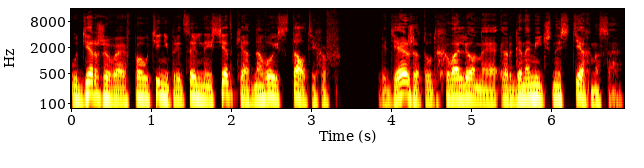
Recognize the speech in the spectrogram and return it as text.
удерживая в паутине прицельной сетки одного из сталтихов. Где же тут хваленая эргономичность техноса?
